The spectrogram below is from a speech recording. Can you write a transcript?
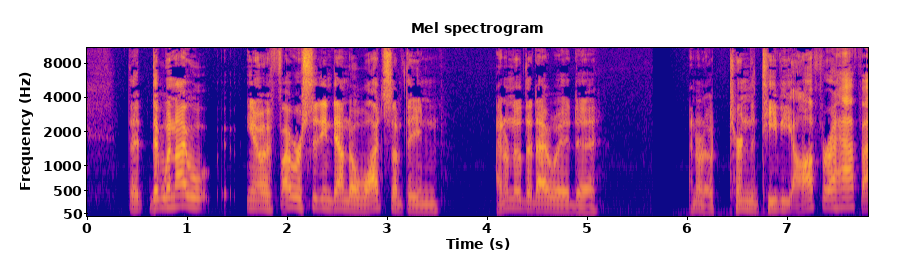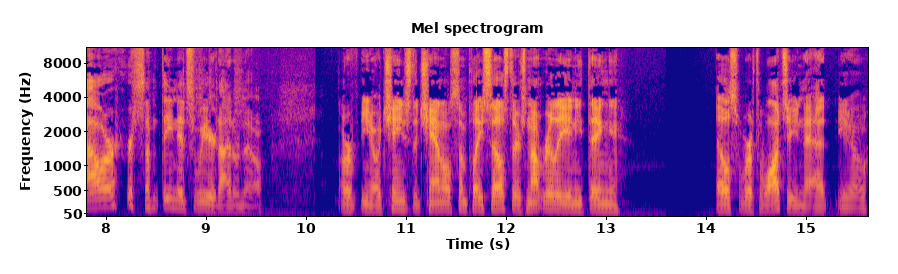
that that when I you know, if I were sitting down to watch something, I don't know that I would uh I don't know, turn the TV off for a half hour or something. It's weird, I don't know or you know change the channel someplace else there's not really anything else worth watching at you know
